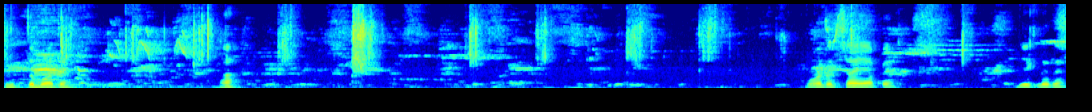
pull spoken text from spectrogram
धूप तो बहुत है। हाँ। बहुत अच्छा है यहाँ पे। देख लेते हैं।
